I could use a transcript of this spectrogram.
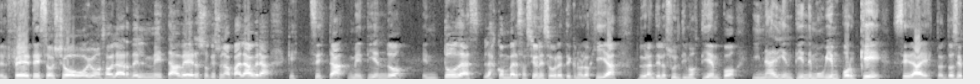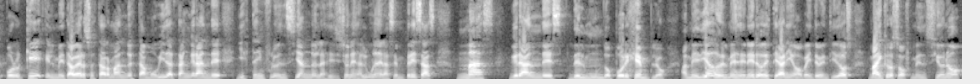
del Fede Teso Show. Hoy vamos a hablar del metaverso, que es una palabra que se está metiendo en todas las conversaciones sobre tecnología durante los últimos tiempos y nadie entiende muy bien por qué se da esto. Entonces, ¿por qué el metaverso está armando esta movida tan grande y está influenciando en las decisiones de algunas de las empresas más grandes del mundo? Por ejemplo, a mediados del mes de enero de este año 2022, Microsoft mencionó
